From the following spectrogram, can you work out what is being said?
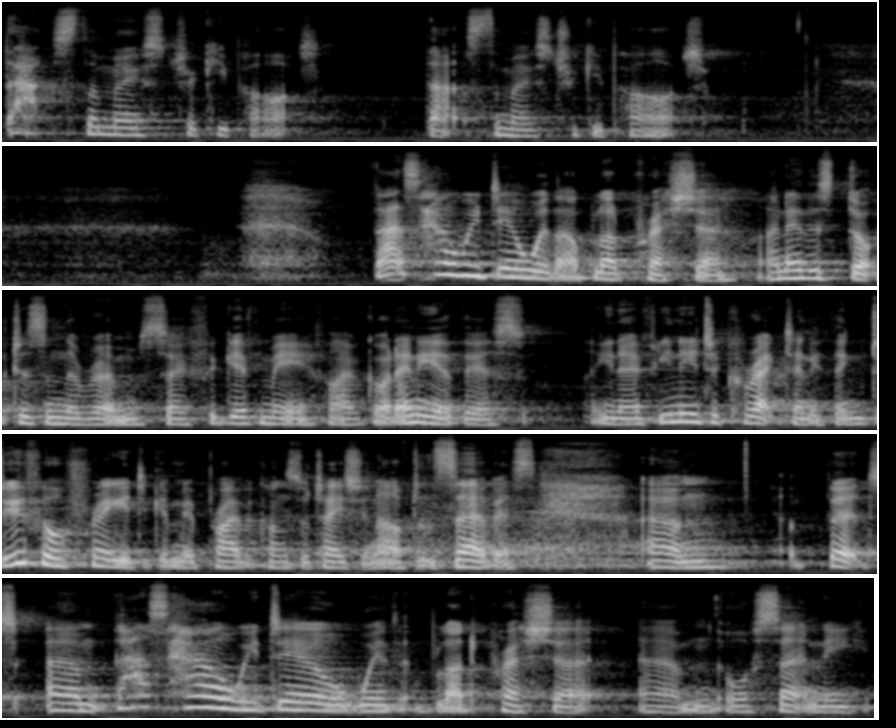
That's the most tricky part. That's the most tricky part. That's how we deal with our blood pressure. I know there's doctors in the room, so forgive me if I've got any of this you know, if you need to correct anything, do feel free to give me a private consultation after the service. Um, but um, that's how we deal with blood pressure, um, or certainly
